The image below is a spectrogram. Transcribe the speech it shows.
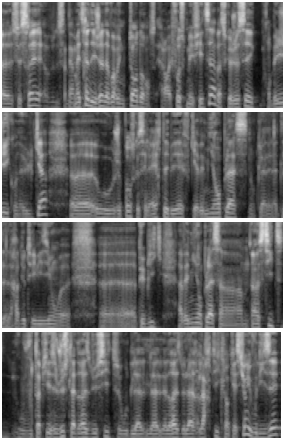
euh, ce serait, ça permettrait déjà d'avoir une tendance. Alors il faut se méfier de ça parce que je sais qu'en Belgique on a eu le cas euh, où je pense que c'est la RTBF qui avait mis en place, donc la, radio-télévision publique avait mis en place un, site où vous tapiez juste l'adresse du site ou l'adresse de l'article en question et vous disait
